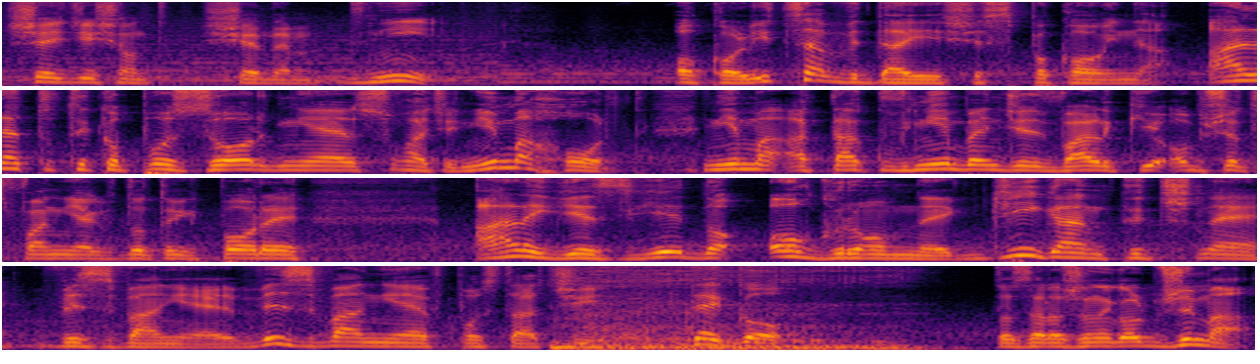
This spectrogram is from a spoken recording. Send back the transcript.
67 dni. Okolica wydaje się spokojna, ale to tylko pozornie. Słuchajcie, nie ma hord, nie ma ataków, nie będzie walki o przetrwanie jak do tej pory, ale jest jedno ogromne, gigantyczne wyzwanie. Wyzwanie w postaci tego, do zarażonego olbrzyma.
